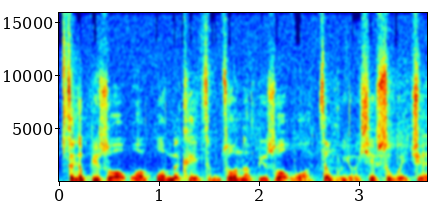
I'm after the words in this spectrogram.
这个，比如说我我们可以怎么做呢？比如说我政府有一些数位券。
